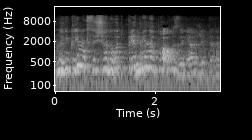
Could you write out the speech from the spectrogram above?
ну не климакс еще, но вот предменопауза неожиданно.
